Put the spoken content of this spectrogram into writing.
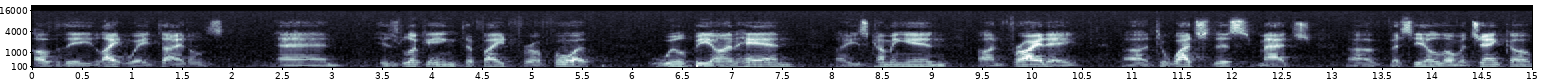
of the lightweight titles and is looking to fight for a fourth will be on hand. Uh, he's coming in on Friday uh, to watch this match. Uh, Vasil Lomachenko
